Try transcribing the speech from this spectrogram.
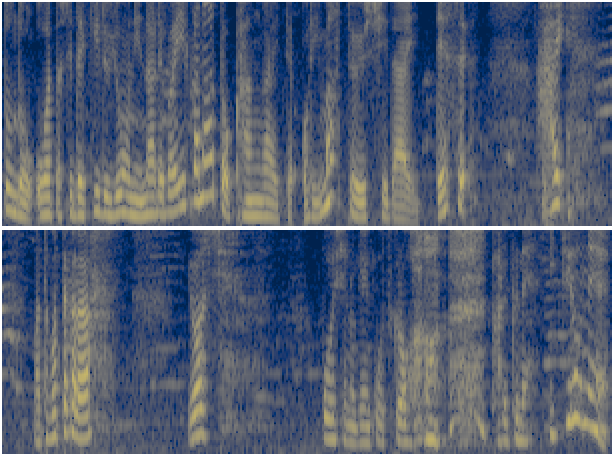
どんどんお渡しできるようになればいいかなと考えております。という次第です。はい。まとまったから。よし。ボイシーの原稿を作ろう。軽くね。一応ね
